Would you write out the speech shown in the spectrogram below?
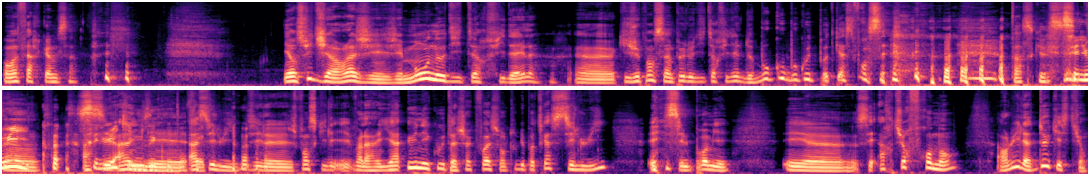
On va faire comme ça. Et ensuite, j'ai alors là, j'ai mon auditeur fidèle, euh, qui je pense est un peu l'auditeur fidèle de beaucoup, beaucoup de podcasts français. Parce que C'est lui. un- Ah, C'est lui ah, qui est- Ah, c'est lui. Le- Je pense qu'il est... Voilà, il y a une écoute à chaque fois sur tous les podcasts, c'est lui, et c'est le premier. Et euh, c'est Arthur Froment. Alors lui, il a deux questions.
